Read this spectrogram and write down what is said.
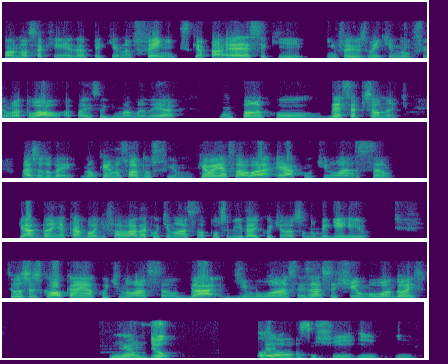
com a nossa querida pequena Fênix que aparece, que infelizmente no filme atual apareceu de uma maneira um pouco decepcionante. Mas tudo bem, não queremos falar dos filmes. O que eu ia falar é a continuação, que a Dani acabou de falar da continuação, a possibilidade de continuação do Big Hero. Se vocês colocarem a continuação da, de Mulan, vocês assistiram Mulan 2? Não. Eu? Eu assisti e, e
